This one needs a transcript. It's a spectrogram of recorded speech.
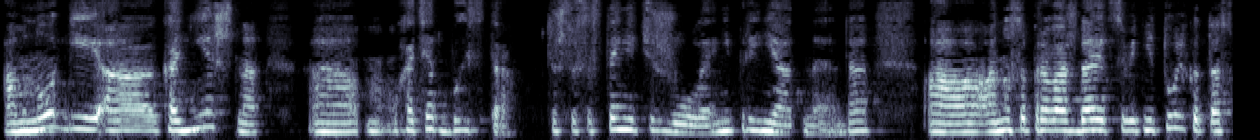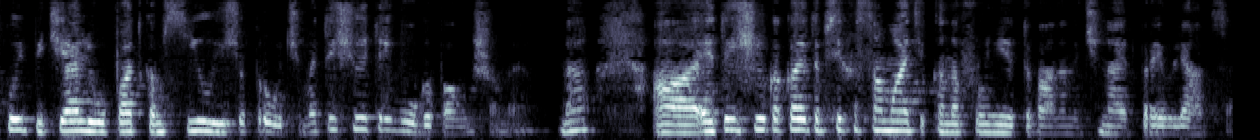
А многие, а, конечно, а, хотят быстро, потому что состояние тяжелое, неприятное, да, а оно сопровождается ведь не только тоской, печалью, упадком силы и еще прочим, это еще и тревога повышенная. Да? А это еще какая-то психосоматика на фоне этого она начинает проявляться.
